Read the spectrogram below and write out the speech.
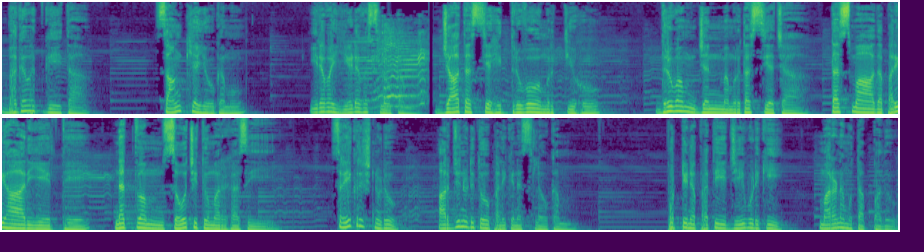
భగవద్గీత సాంఖ్యయోగము ఇరవై ఏడవ శ్లోకం. జాతస్య హి ధ్రువో మృత్యు ధ్రువం జన్మ మృతస్య చ. తస్మాద పరిహార్యేర్థే నత్వం శోచితుమర్హసి. శ్రీకృష్ణుడు అర్జునుడితో పలికిన శ్లోకం. పుట్టిన ప్రతి జీవుడికి మరణము తప్పదు.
